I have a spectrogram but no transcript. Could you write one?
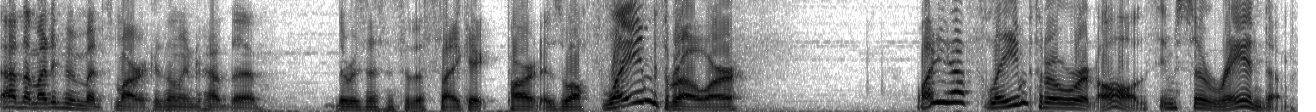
uh, that might have even been smarter because then we'd have the the resistance to the psychic part as well. Flamethrower. Why do you have flamethrower at all? It seems so random.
